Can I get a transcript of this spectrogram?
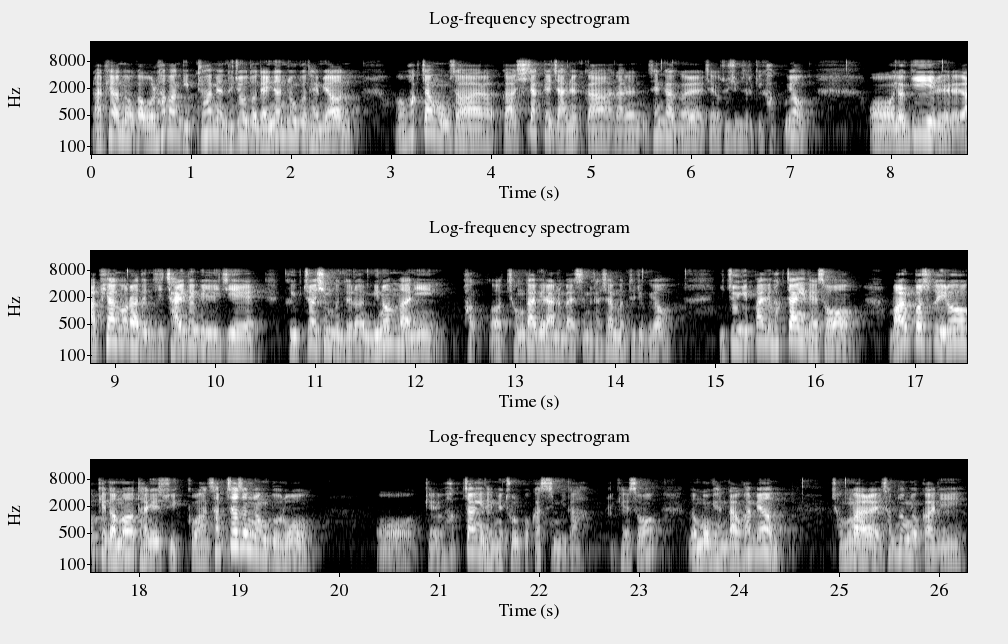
라피아노가 올 하반기 입주하면 늦어도 내년 정도 되면 어, 확장 공사가 시작되지 않을까라는 생각을 제가 조심스럽게 갖고요. 어, 여기 라피아노라든지 자이더 빌리지에 그 입주하신 분들은 민원만이 방- 어, 정답이라는 말씀을 다시 한번 드리고요. 이쪽이 빨리 확장이 돼서 마을버스도 이렇게 넘어 다닐 수 있고 한 3차선 정도로 어, 이렇게 확장이 되면 좋을 것 같습니다. 그렇게 해서 넘어간다고 하면 정말 삼성역까지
